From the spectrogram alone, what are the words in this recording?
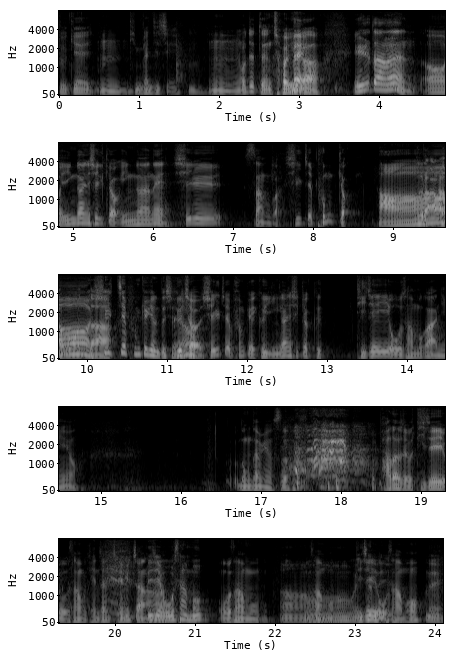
그게 음. 김간지지 음. 음, 어쨌든 저희가 네. 일단은 어, 인간 실격, 인간의 실상과 실제 품격. 아 그걸 알아본다. 실제 품격이라는 뜻이에요 그렇죠. 실제 품격. 그 인간 실격 그 DJ 오사무가 아니에요. 농담이었어. 받아줘. DJ 오사무 괜찮 재밌잖아. 이제 오사모 오사무. 어, 오사무. DJ 괜찮네. 오사무. 네.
